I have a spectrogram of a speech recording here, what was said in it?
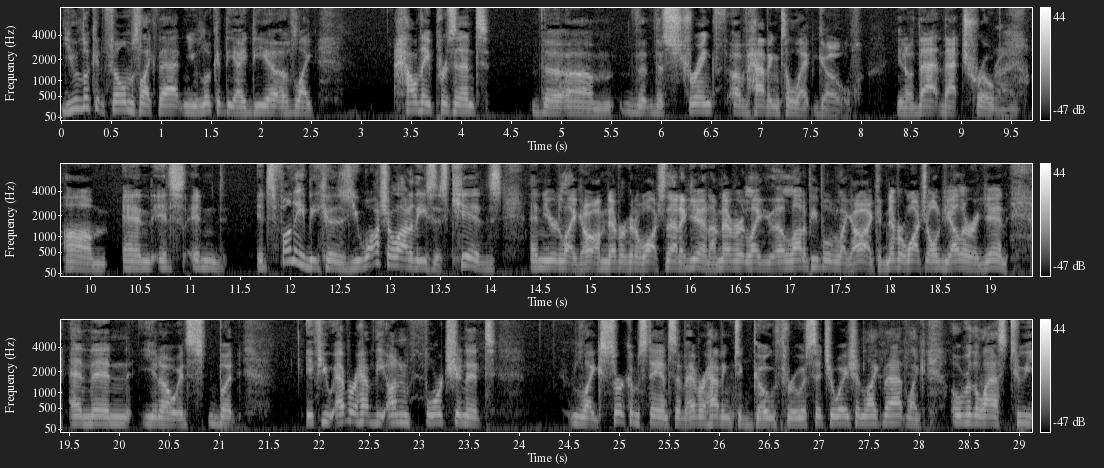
you look at films like that, and you look at the idea of like how they present the um the the strength of having to let go, you know that that trope, Right. um, and it's and it's funny because you watch a lot of these as kids and you're like, oh, I'm never going to watch that again. I'm never like a lot of people are like, oh, I could never watch Old Yeller again. And then you know it's but if you ever have the unfortunate like circumstance of ever having to go through a situation like that like over the last two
